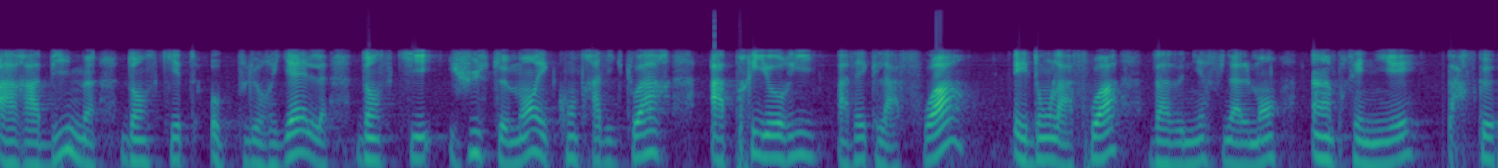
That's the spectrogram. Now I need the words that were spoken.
Arabim, dans ce qui est au pluriel, dans ce qui est justement et contradictoire a priori avec la foi, et dont la foi va venir finalement imprégner parce que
